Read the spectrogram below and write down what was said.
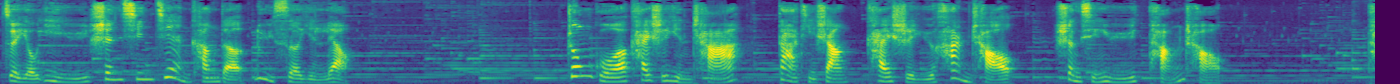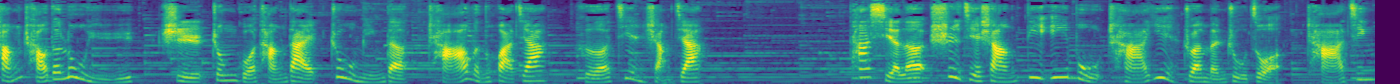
最有益于身心健康的绿色饮料。中国开始饮茶，大体上开始于汉朝，盛行于唐朝。唐朝的陆羽是中国唐代著名的茶文化家和鉴赏家。他写了世界上第一部茶叶专门著作《茶经》，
